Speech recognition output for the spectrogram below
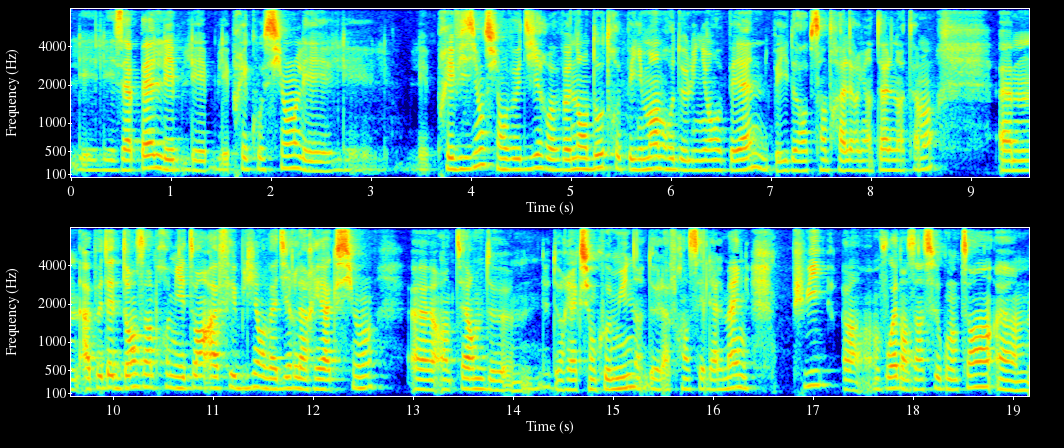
les, appels, les, les- les précautions, les, les- prévisions, si on veut dire, venant d'autres pays membres de l'Union européenne, pays d'Europe centrale et orientale notamment, euh, a peut-être dans un premier temps affaibli, on va dire, la réaction euh, en termes de réaction commune de la France et de l'Allemagne. Puis, euh, on voit dans un second temps, euh,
